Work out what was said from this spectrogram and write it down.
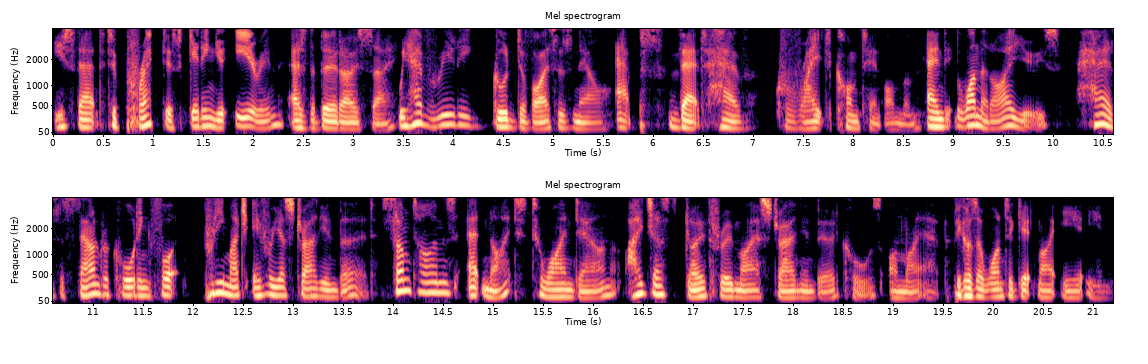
is that to practice getting your ear in, as the birdos say, we have really good devices now, apps that have great content on them. And the one that I use has a sound recording for pretty much every Australian bird. Sometimes at night to wind down, I just go through my Australian bird calls on my app because I want to get my ear in.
